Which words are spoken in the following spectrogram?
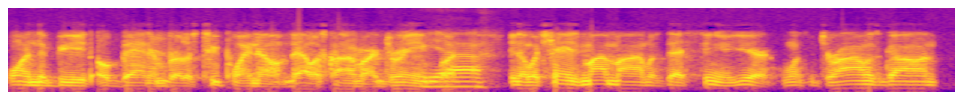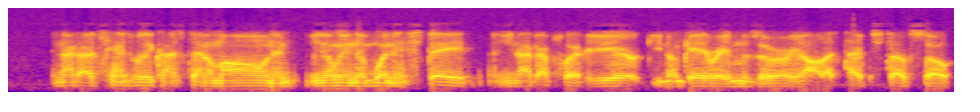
wanting to beat O'Bannon Brothers 2.0. That was kind of our dream. Yeah. But you know, what changed my mind was that senior year. Once Jerron was gone, and I got a chance to really kind of stand on my own, and you know, we ended up winning state. And, you know, I got player of the year. You know, Gatorade, Missouri, all that type of stuff. So.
